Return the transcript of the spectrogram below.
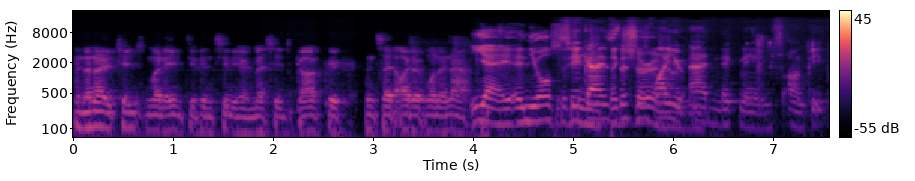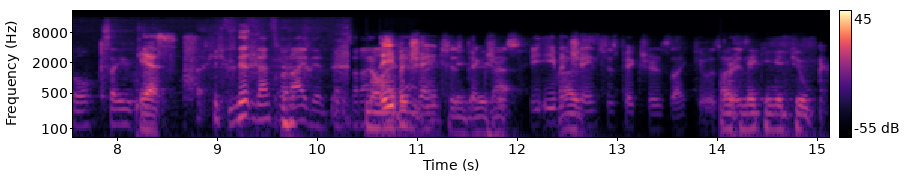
And then I changed my name to Vincinio, messaged Gaku, and said I don't want a nap. Yeah, and you also See, guys, this picture is why you everything. add nicknames on people, so you can't. Yes. That's what I did. That's what I No, He even didn't changed his actually do that. pictures. He even was- changed his pictures. Like it was I was making a joke.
